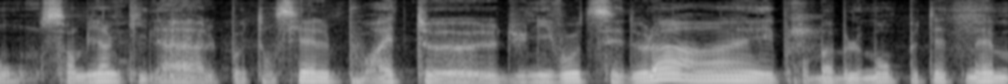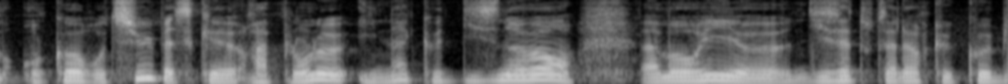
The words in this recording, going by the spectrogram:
on sent bien qu'il a le potentiel pour être euh, du niveau de ces deux-là, hein, et probablement peut-être même encore au-dessus, parce que, rappelons-le, il n'a que 19 ans. Amaury euh, disait tout à l'heure que Kobe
